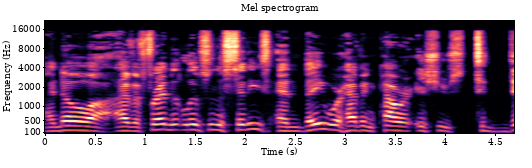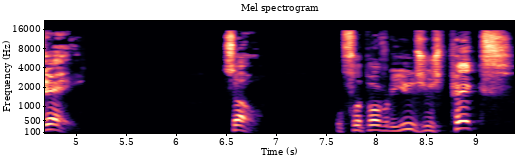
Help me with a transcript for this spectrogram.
I know uh, I have a friend that lives in the cities and they were having power issues today. So we'll flip over to users picks,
